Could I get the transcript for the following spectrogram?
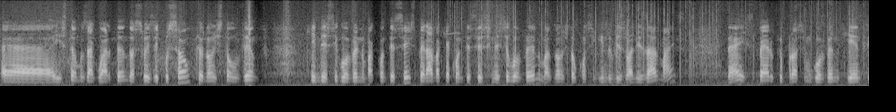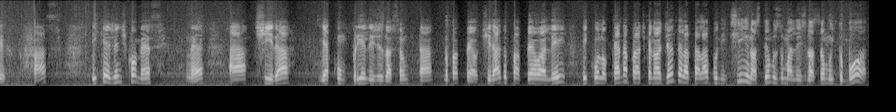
É, estamos aguardando a sua execução, que eu não estou vendo que nesse governo vai acontecer. Esperava que acontecesse nesse governo, mas não estou conseguindo visualizar mais. Né? Espero que o próximo governo que entre faça e que a gente comece né, a tirar e a cumprir a legislação que está no papel. Tirar do papel a lei e colocar na prática. Não adianta ela estar lá bonitinho, nós temos uma legislação muito boa,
